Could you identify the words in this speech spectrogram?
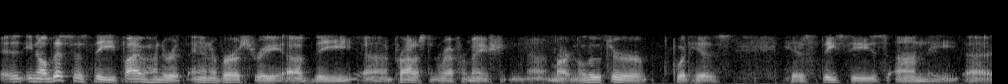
uh, you know, this is the 500th anniversary of the uh, Protestant Reformation. Uh, Martin Luther put his his theses on the uh,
